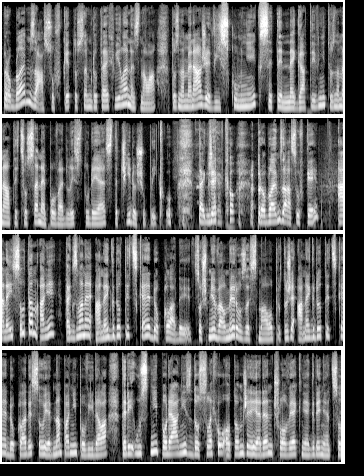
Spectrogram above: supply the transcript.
problém zásuvky, to jsem do té chvíle neznala. To znamená, že výzkumník si ty negativní, to znamená ty, co se nepovedly, studie strčí do šuplíku. Takže jako problém zásuvky. A nejsou tam ani takzvané anekdotické doklady, což mě velmi rozesmálo, protože anekdotické doklady jsou jedna paní povídala, tedy ústní podání z doslechu o tom, že jeden člověk někdy něco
